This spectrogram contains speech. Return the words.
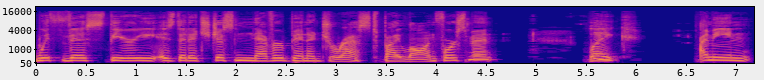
with this theory is that it's just never been addressed by law enforcement. Hmm. Like, I mean,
